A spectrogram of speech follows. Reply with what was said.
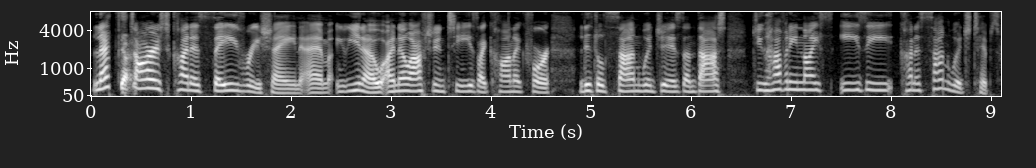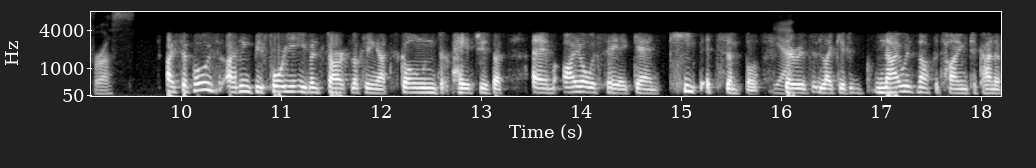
let's. Start kind of savoury, Shane. Um, you know, I know afternoon tea is iconic for little sandwiches and that. Do you have any nice, easy kind of sandwich tips for us? I suppose I think before you even start looking at scones or pastries, that um, I always say again, keep it simple. Yeah. There is like if now is not the time to kind of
